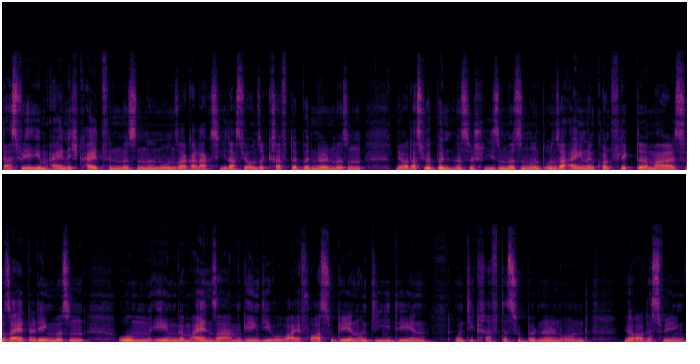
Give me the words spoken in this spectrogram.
dass wir eben Einigkeit finden müssen in unserer Galaxie, dass wir unsere Kräfte bündeln müssen, ja, dass wir Bündnisse schließen müssen und unsere eigenen Konflikte mal zur Seite legen müssen, um eben gemeinsam gegen die OY vorzugehen und die Ideen und die Kräfte zu bündeln. Und ja, deswegen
